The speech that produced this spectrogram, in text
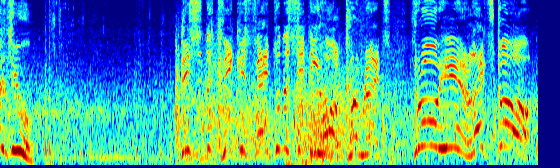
with you! This is the quickest way to the City Hall, comrades! Through here, let's go!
